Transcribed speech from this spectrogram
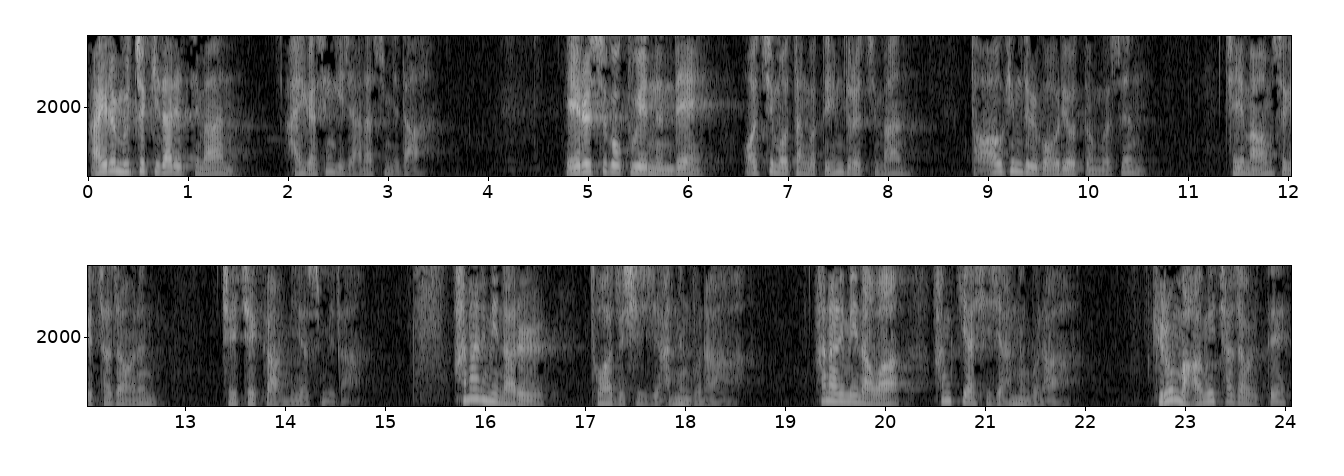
아이를 무척 기다렸지만 아이가 생기지 않았습니다. 애를 쓰고 구했는데 얻지 못한 것도 힘들었지만 더욱 힘들고 어려웠던 것은 제 마음속에 찾아오는 죄책감이었습니다. 하나님이 나를 도와주시지 않는구나. 하나님이 나와 함께 하시지 않는구나. 그런 마음이 찾아올 때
